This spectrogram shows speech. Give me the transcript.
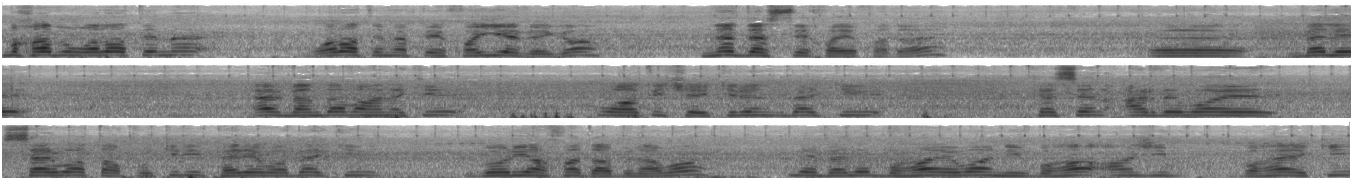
mixabin welatime welatime pêxwayiye vega ne destê xwayê xweda belê ev bende vahaneki bu hati çekirin belki kesin ardevayı servata pokiri pereva belki gorya khada binava ne böyle buha va ni buha anji buha ki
